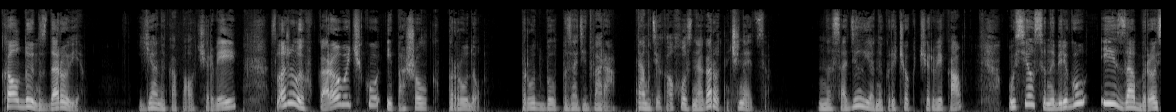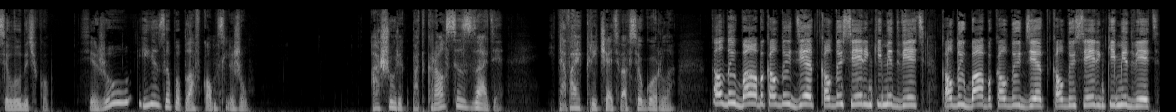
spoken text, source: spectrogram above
колдуй на здоровье. Я накопал червей, сложил их в коробочку и пошел к пруду. Пруд был позади двора, там, где колхозный огород начинается. Насадил я на крючок червяка, уселся на берегу и забросил удочку. Сижу и за поплавком слежу. А Шурик подкрался сзади — и давай кричать во все горло. «Колдуй баба, колдуй дед, колдуй серенький медведь! Колдуй баба, колдуй дед, колдуй серенький медведь!»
